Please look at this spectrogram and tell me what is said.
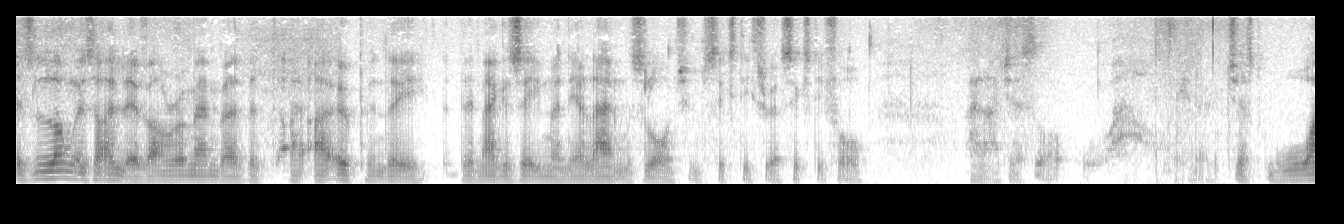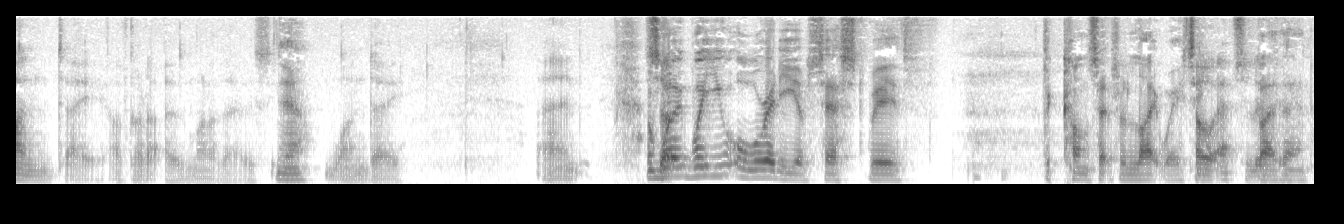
as long as I live, I'll remember that I, I opened the, the magazine when the Elan was launched in 63 or 64. And I just thought, wow, you know, just one day I've got to own one of those. you know, Yeah. One day. And And so- were, were you already obsessed with the concept of lightweighting Oh, absolutely. by then?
